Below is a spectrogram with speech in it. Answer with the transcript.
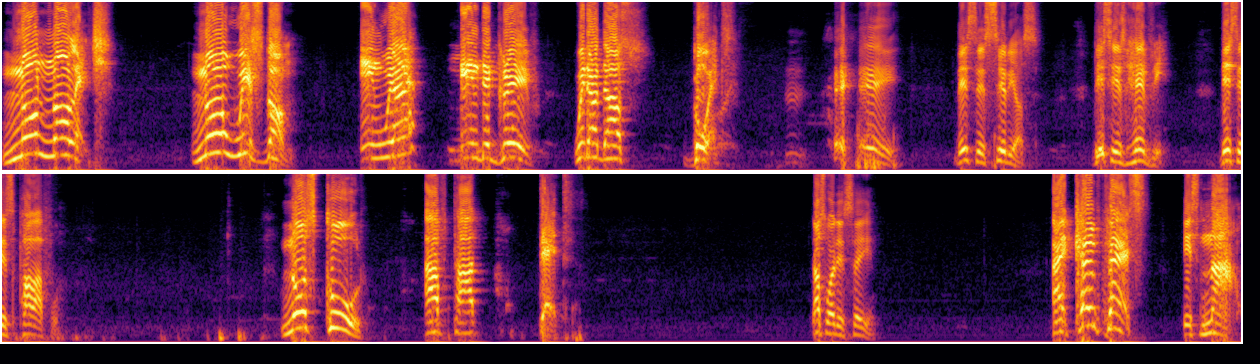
no knowledge, no wisdom in where? In the grave, whither thou goest. Hey, this is serious. This is heavy. This is powerful. No school after death. That's what he's saying. I came first is now.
